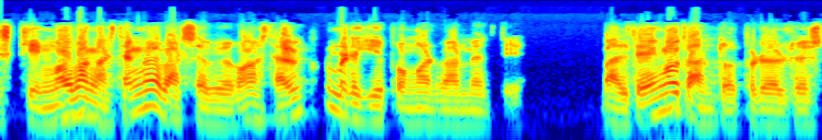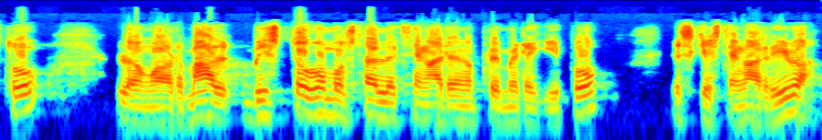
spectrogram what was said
es que no van a estar en el Barça B, van a estar en el primer equipo normalmente. Valdé no tanto, pero el resto, lo normal, visto cómo está el escenario en el primer equipo, es que estén arriba.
